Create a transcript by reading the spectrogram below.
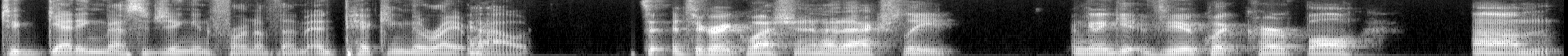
to getting messaging in front of them and picking the right yeah. route? It's a, it's a great question and i'd actually i'm going to give you a quick curveball. Um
